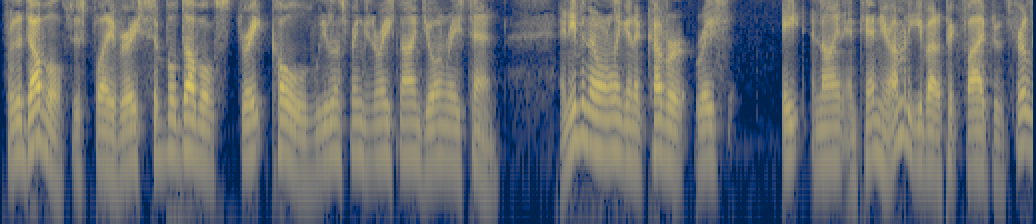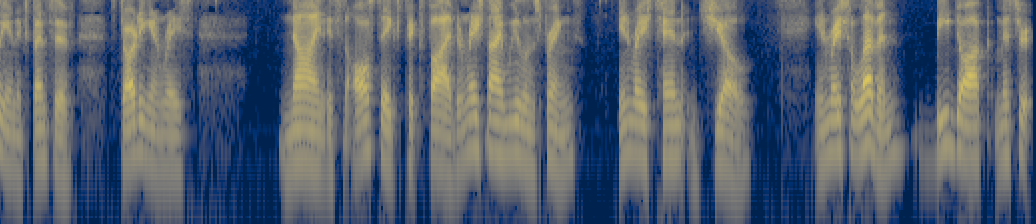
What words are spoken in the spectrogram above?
For the double, just play a very simple double, straight cold, Whelen Springs in race 9, Joe in race 10. And even though we're only going to cover race 8, 9, and 10 here, I'm going to give out a pick 5 because it's fairly inexpensive. Starting in race 9, it's an all stakes pick 5. In race 9, Whelen Springs. In race 10, Joe. In race 11, B Doc, Mr.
